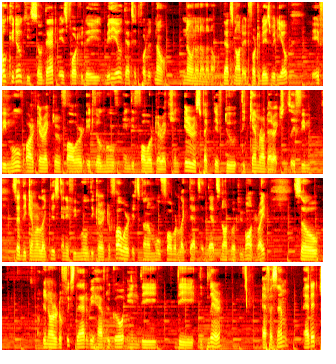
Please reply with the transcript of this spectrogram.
Okie dokie so that is for today's video. That's it for no. No no no no no. That's not it for today's video. If we move our character forward it will move in the forward direction irrespective to the camera direction. So if we set the camera like this and if we move the character forward it's gonna move forward like that. And that's not what we want right? So in order to fix that we have to go in the the the player fsm edit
